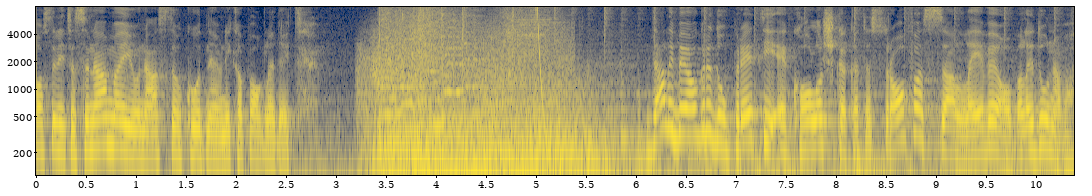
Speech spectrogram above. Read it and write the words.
Ostanite sa nama i u nastavku Dnevnika pogledajte. Da li Beogradu preti ekološka katastrofa sa leve obale Dunava?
